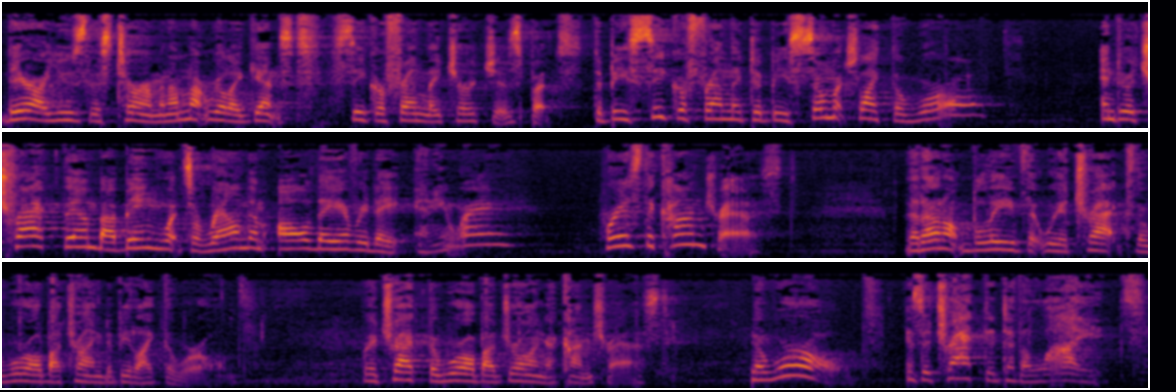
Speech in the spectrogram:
dare I use this term, and I'm not really against seeker friendly churches, but to be seeker friendly, to be so much like the world, and to attract them by being what's around them all day, every day anyway? Where's the contrast? That I don't believe that we attract the world by trying to be like the world. We attract the world by drawing a contrast. The world is attracted to the light,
